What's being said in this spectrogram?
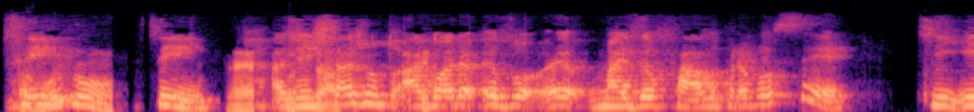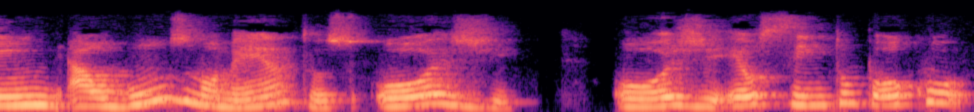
Estamos sim, juntos. Sim. Né? A gente está junto. Agora, eu vou, eu, mas eu falo para você que em alguns momentos, hoje, hoje, eu sinto um pouco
